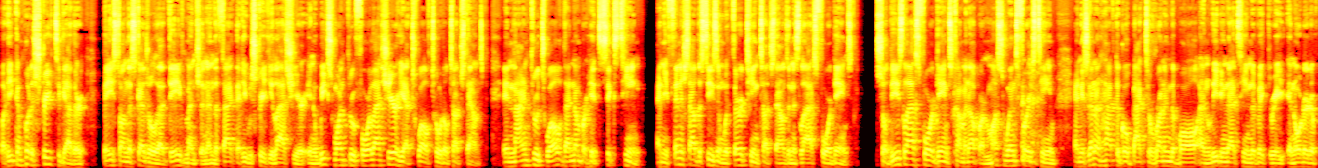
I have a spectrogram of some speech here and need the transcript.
but he can put a streak together based on the schedule that Dave mentioned and the fact that he was streaky last year. In weeks one through four last year, he had 12 total touchdowns. In nine through 12, that number hit 16. And he finished out the season with 13 touchdowns in his last four games. So these last four games coming up are must wins for his team. And he's going to have to go back to running the ball and leading that team to victory in order to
